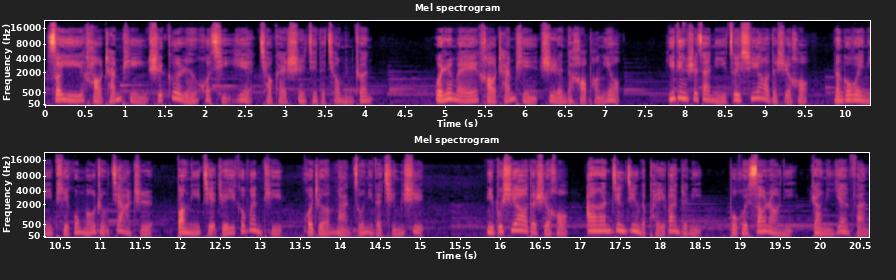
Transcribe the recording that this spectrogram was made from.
所以，好产品是个人或企业敲开世界的敲门砖。我认为，好产品是人的好朋友。一定是在你最需要的时候，能够为你提供某种价值，帮你解决一个问题，或者满足你的情绪。你不需要的时候，安安静静地陪伴着你，不会骚扰你，让你厌烦。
